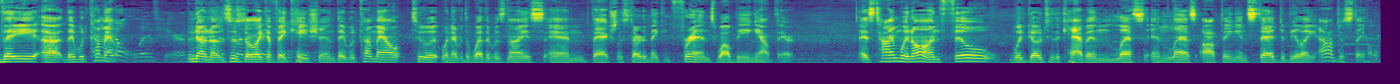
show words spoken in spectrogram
They uh they would come they out don't live here. no, no, this is like a vacation. They would come out to it whenever the weather was nice, and they actually started making friends while being out there. As time went on, Phil would go to the cabin less and less, opting instead to be like, I'll just stay home.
